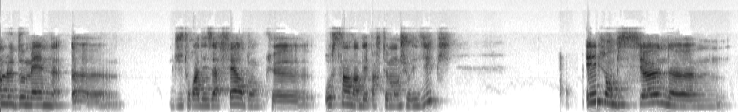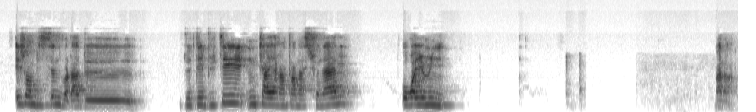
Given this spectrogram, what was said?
le domaine euh, du droit des affaires, donc euh, au sein d'un département juridique. Et j'ambitionne, euh, et j'ambitionne voilà, de, de débuter une carrière internationale au Royaume-Uni. Voilà.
